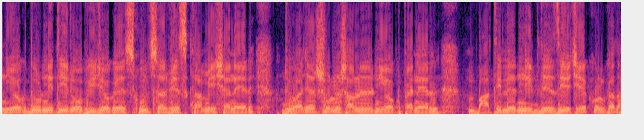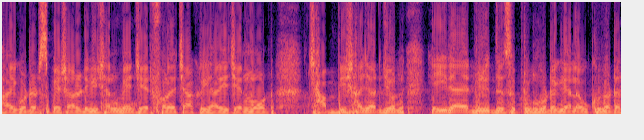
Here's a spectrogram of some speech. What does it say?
নিয়োগ দুর্নীতির অভিযোগে স্কুল সার্ভিস কমিশনের দু হাজার ষোলো সালের নিয়োগ প্যানেল বাতিলের নির্দেশ দিয়েছে কলকাতা হাইকোর্টের স্পেশাল ডিভিশন বেঞ্চ। এর ফলে চাকরি হারিয়েছেন মোট ছাব্বিশ হাজার জন। এই রায়ের বিরুদ্ধে সুপ্রিম কোর্টে গেলেও খুব একটা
